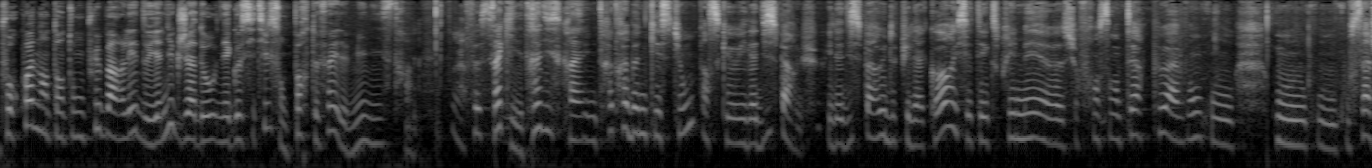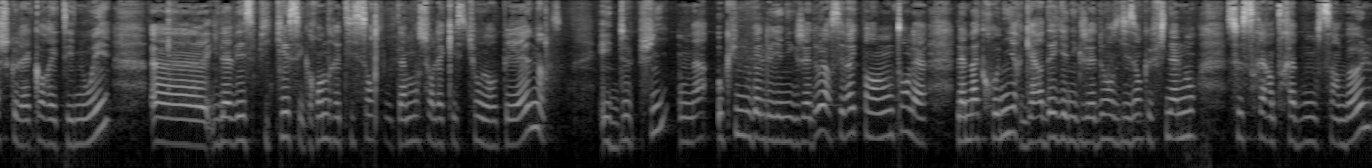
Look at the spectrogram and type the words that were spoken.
Pourquoi n'entend-on plus parler de Yannick Jadot? Négocie-t-il son portefeuille de ministre? C'est vrai qu'il est très discret. C'est une très très bonne question parce qu'il a disparu. Il a disparu depuis l'accord. Il s'était exprimé euh, sur France Inter peu avant qu'on sache que l'accord était noué. Euh, il avait expliqué ses grandes réticences, notamment sur la question européenne. Et depuis, on n'a aucune nouvelle de Yannick Jadot. Alors c'est vrai que pendant longtemps, la, la Macronie regardait Yannick Jadot en se disant que finalement, ce serait un très bon symbole,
